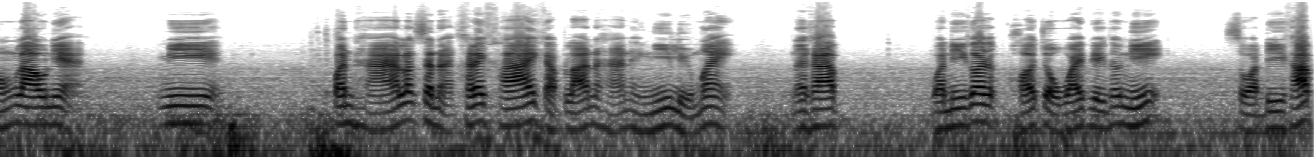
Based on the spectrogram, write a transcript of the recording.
ของเราเนี่ยมีปัญหาลักษณะคล้ายๆ กับร้านอาหารแห่งนี้หรือไม่นะครับ วันนี้ก็ขอจบไว้เพียงเท่านี้ สวัสดีครับ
